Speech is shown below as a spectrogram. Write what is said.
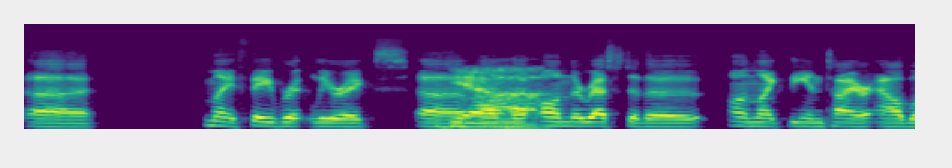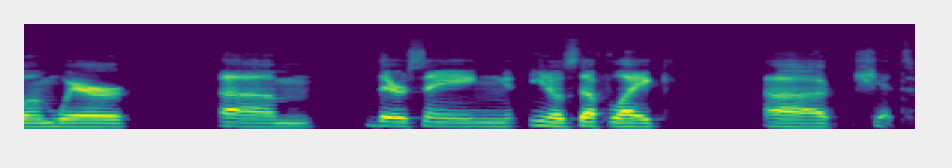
uh my favorite lyrics uh on the on the rest of the on like the entire album where um they're saying you know stuff like uh shit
